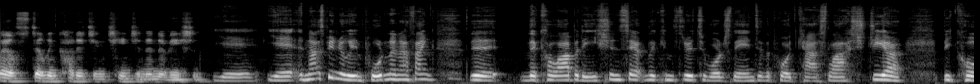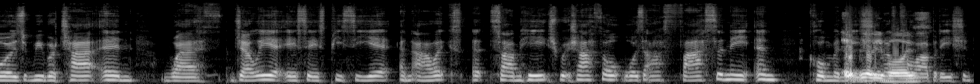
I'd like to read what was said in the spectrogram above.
while still encouraging change and innovation. Yeah, yeah, and that's been really important. And I think the the collaboration certainly came through towards the end of the podcast last year because we were chatting with Jilly at SSPCA and Alex at SAMH, which I thought was a fascinating combination really of was. collaboration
